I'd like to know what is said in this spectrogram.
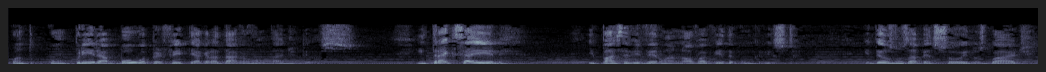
quanto cumprir a boa, perfeita e agradável vontade de Deus. Entregue-se a Ele e passe a viver uma nova vida com Cristo. Que Deus nos abençoe e nos guarde.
